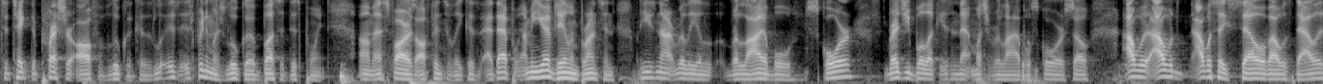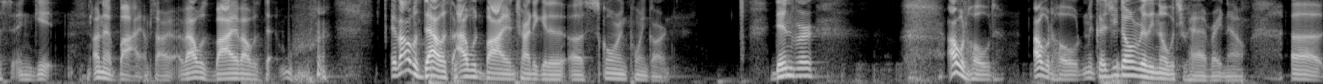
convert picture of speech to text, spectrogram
to take the pressure off of Luka because it's, it's, pretty much Luka bust at this point, um, as far as offensively. Because at that point, I mean, you have Jalen Brunson, but he's not really a reliable scorer. Reggie Bullock isn't that much of a reliable scorer, so I would I would I would say sell if I was Dallas and get Oh no, buy. I'm sorry. If I was buy, if I was if I was Dallas, I would buy and try to get a, a scoring point guard. Denver, I would hold. I would hold because you don't really know what you have right now. Uh,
